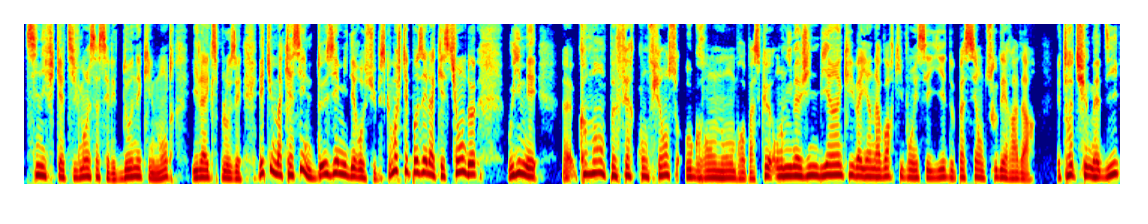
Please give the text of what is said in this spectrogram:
significativement, et ça, c'est les données qui le montrent, il a explosé. Et tu m'as cassé une deuxième idée reçue. Parce que moi, je t'ai posé la question de, oui, mais euh, comment on peut faire confiance au grand nombre? Parce qu'on imagine bien qu'il va y en avoir qui vont essayer de passer en dessous des radars. Et toi, tu m'as dit,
